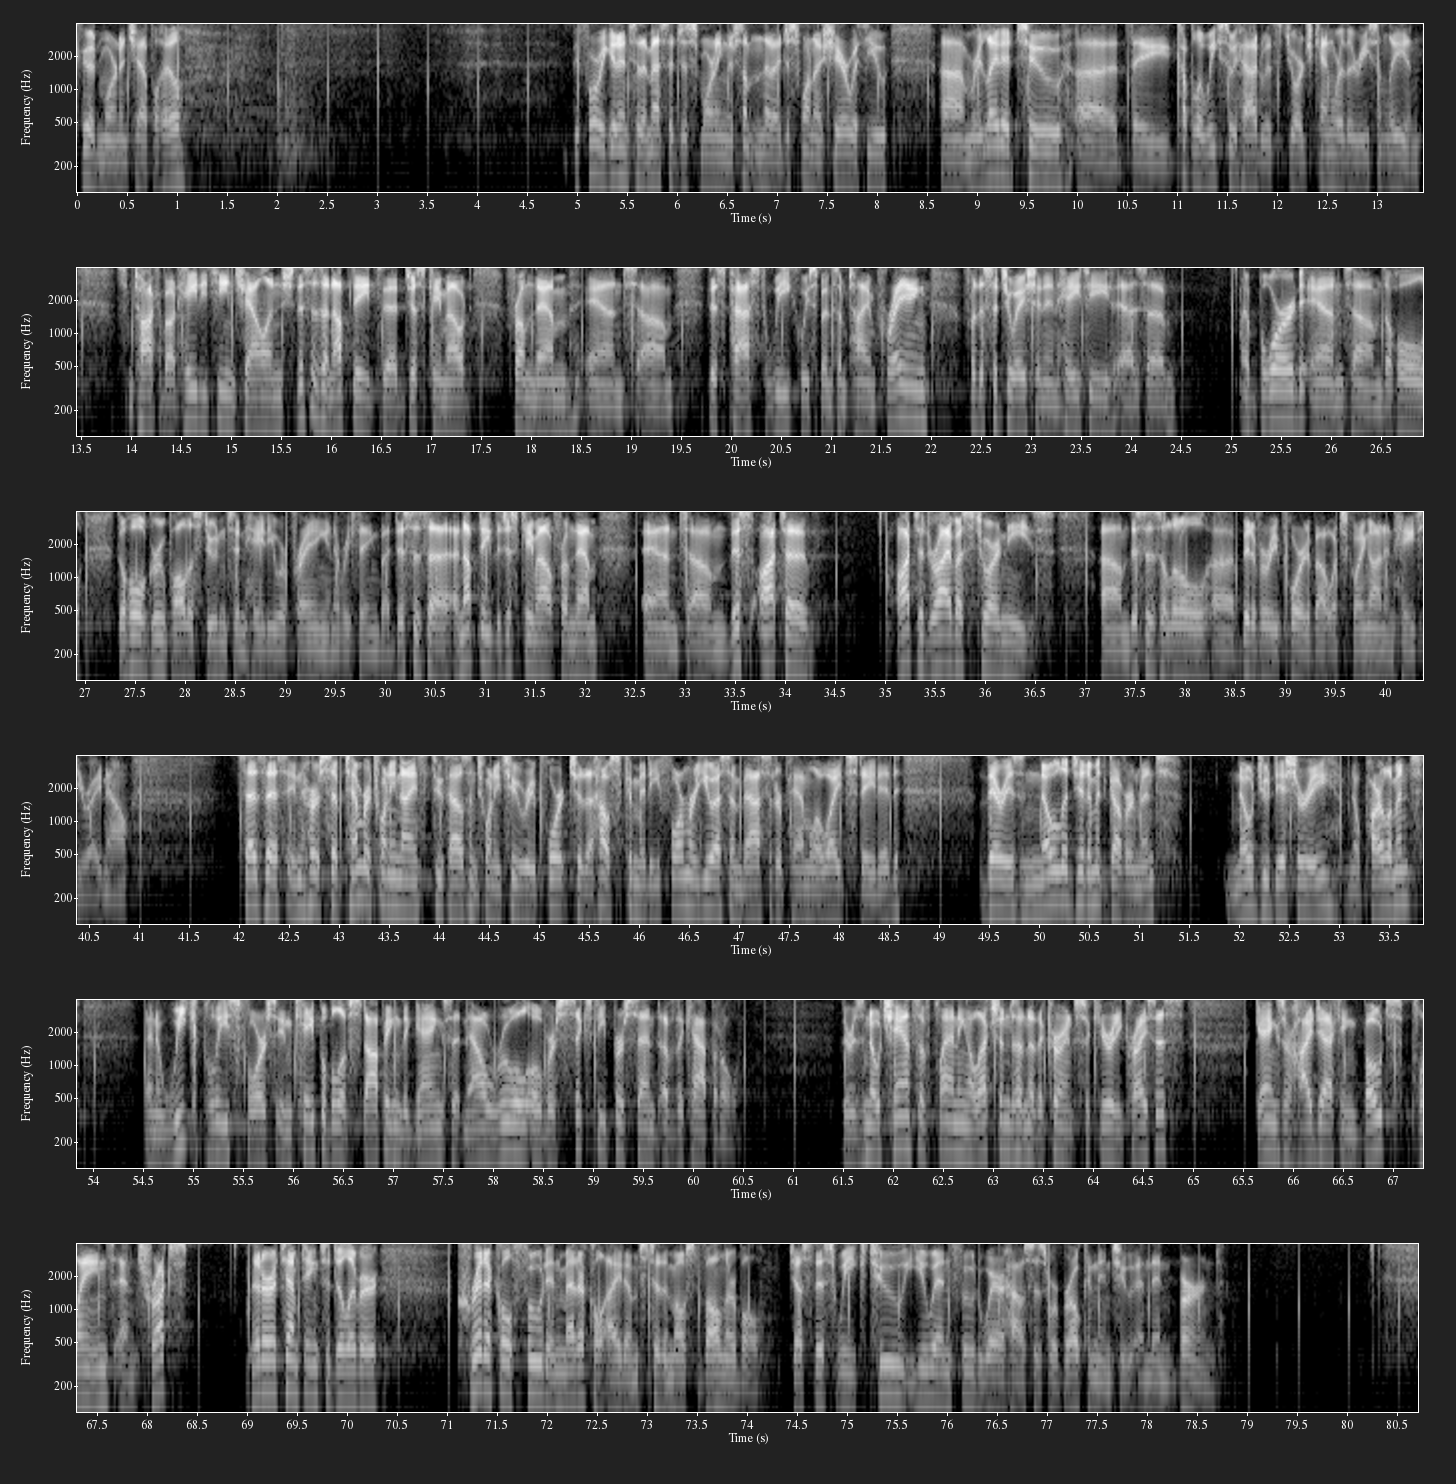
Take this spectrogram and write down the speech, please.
Good morning, Chapel Hill. Before we get into the message this morning, there's something that I just want to share with you um, related to uh, the couple of weeks we had with George Kenworthy recently and some talk about Haiti Teen Challenge. This is an update that just came out from them, and um, this past week we spent some time praying for the situation in Haiti as a board and um, the whole the whole group, all the students in Haiti were praying and everything. But this is a, an update that just came out from them, and um, this ought to ought to drive us to our knees. Um, this is a little uh, bit of a report about what's going on in Haiti right now. It says this in her September 29, 2022 report to the House Committee, former U.S. Ambassador Pamela White stated, There is no legitimate government, no judiciary, no parliament, and a weak police force incapable of stopping the gangs that now rule over 60% of the capital. There is no chance of planning elections under the current security crisis. Gangs are hijacking boats, planes, and trucks that are attempting to deliver critical food and medical items to the most vulnerable. Just this week, two UN food warehouses were broken into and then burned.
